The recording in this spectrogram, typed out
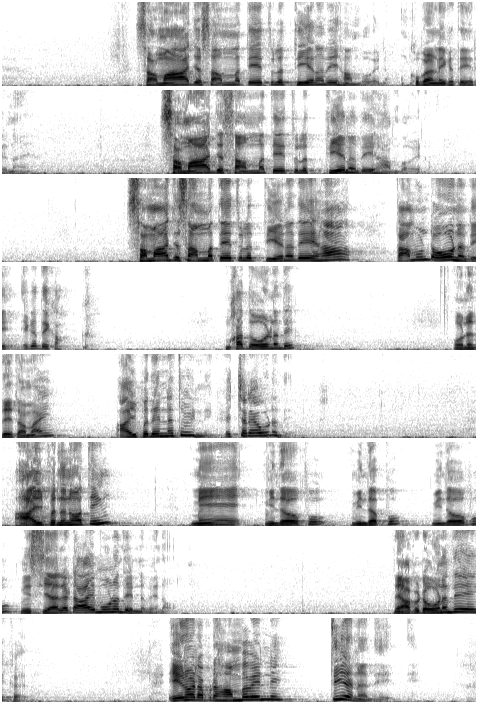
සමාජ සම්මතය තුළ තියෙන දේ හම්බ වෙන කොබලන එක තේරෙන අය. සමාජ සම්මතය තුළ තියෙන දේ හම්බ වෙන සමාජ සම්මතය තුළ තියෙන දේ හා තමුන්ට ඕන දේ. එක දෙකක්. මොකද ඕන දේ? ඕන දේ තමයි ආයිප දෙන්න ඇතු වෙන්නේ එච්චර ඕන දේ. ආයිපද නෝතින් මේ විඳෝපු විඳපු විඳෝපු විසියාලට ආය මුණ දෙන්න වෙනවා. දැන් අපිට ඕන දේ ඒක. ඒනට අපිට හම්බ වෙන්නේ තියෙන දේ.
